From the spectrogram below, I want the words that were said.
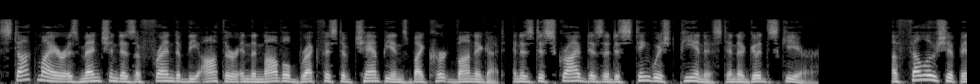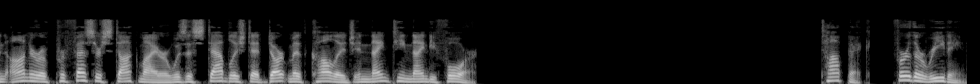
Stockmayer is mentioned as a friend of the author in the novel Breakfast of Champions by Kurt Vonnegut, and is described as a distinguished pianist and a good skier. A fellowship in honor of Professor Stockmayer was established at Dartmouth College in 1994. Further reading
